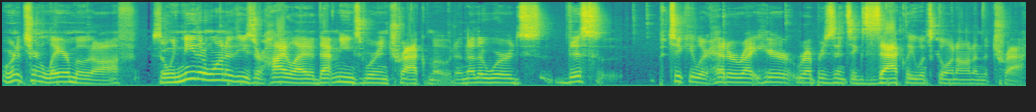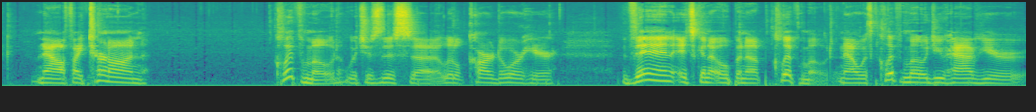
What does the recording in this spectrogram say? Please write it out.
We're going to turn layer mode off. So when neither one of these are highlighted, that means we're in track mode. In other words, this particular header right here represents exactly what's going on in the track. Now, if I turn on clip mode, which is this uh, little car door here, then it's going to open up clip mode. Now with clip mode, you have your,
